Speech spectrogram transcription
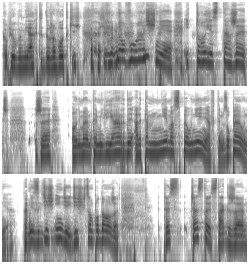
Kupiłbym jachty, dużo wódki. No właśnie! I to jest ta rzecz, że oni mają te miliardy, ale tam nie ma spełnienia w tym zupełnie. Tam jest gdzieś indziej, gdzieś chcą podążać. To jest, często jest tak, że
